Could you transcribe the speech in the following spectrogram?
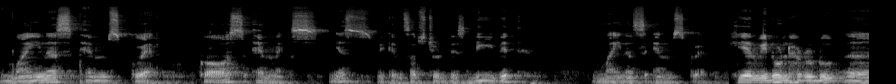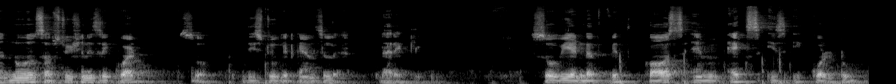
minus m square cos mx yes we can substitute this d with minus m square. Here we don't have to do, uh, no substitution is required. So these two get cancelled directly. So we end up with cos mx is equal to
